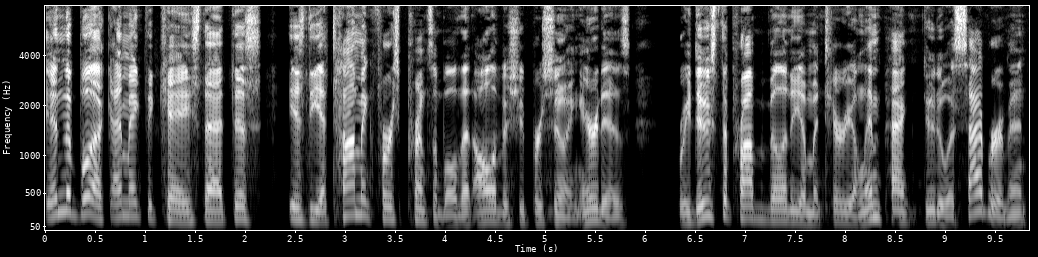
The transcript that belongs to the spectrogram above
in the book, I make the case that this is the atomic first principle that all of us should be pursuing. Here it is reduce the probability of material impact due to a cyber event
